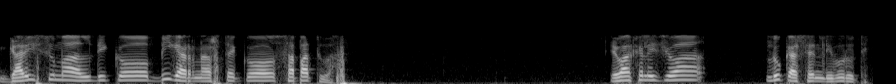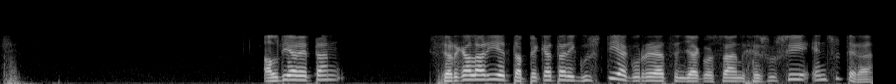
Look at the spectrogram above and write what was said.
Garizuma aldiko bigarnasteko zapatua. Evangelizioa Lukasen liburutik. Aldiaretan, zergalari eta pekatari guztiak urreratzen jako zan Jesusi entzutera.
